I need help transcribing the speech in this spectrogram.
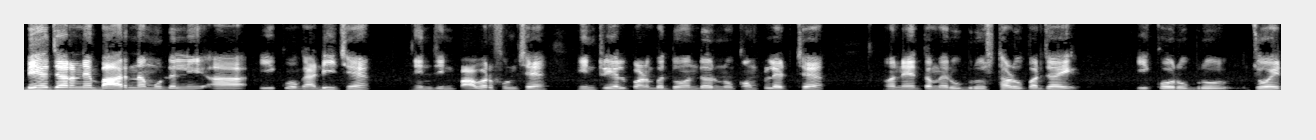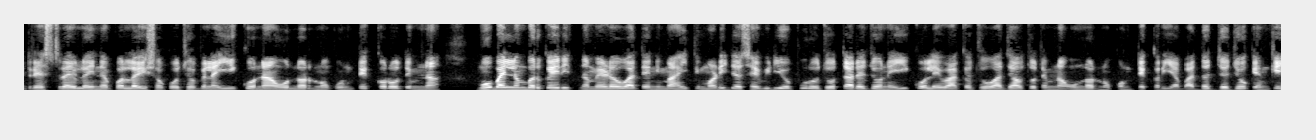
બે હજાર અને બારના મોડલની આ ઇકો ગાડી છે. એન્જિન પાવરફુલ છે. ઇન્ટ્રીયલ પણ બધું અંદરનું કમ્પ્લેટ છે. અને તમે રૂબરૂ સ્થળ ઉપર જઈ ઇકો રૂબરૂ જોઈ ટેસ્ટ ડ્રાઈવ લઈને પણ લઈ શકો છો. પહેલાં ઇકોના ઓનરનો કોન્ટેક કરો તેમના. મોબાઈલ નંબર કઈ રીતના મેળવવા તેની માહિતી મળી જશે, વીડિયો પૂરો જોતા રહેજો ને ઇકો લેવા કે જોવા જાવ તો તેમના ઓનરનો કોન્ટેક કર્યા બાદ જ જજો, કેમ કે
